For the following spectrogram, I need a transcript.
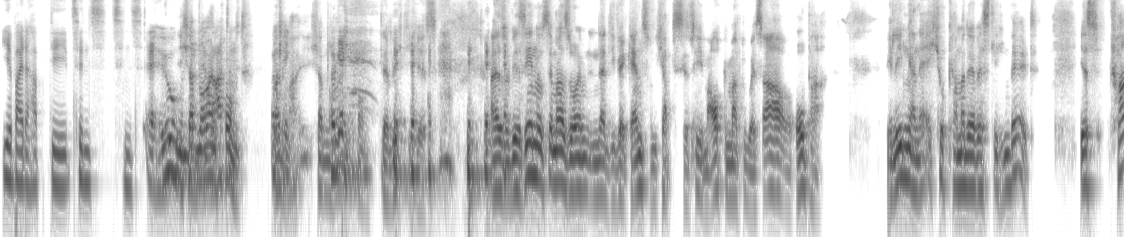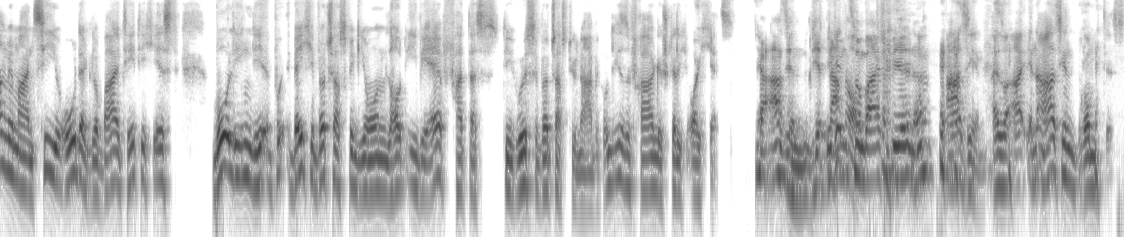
Ihr beide habt die Zins, Zinserhöhung. Ich habe noch einen Punkt. Warte okay. mal, ich habe noch okay. einen Punkt, der wichtig ist. Also wir sehen uns immer so in der Divergenz und ich habe das jetzt eben auch gemacht, USA, Europa. Wir leben ja in der Echokammer der westlichen Welt. Jetzt fragen wir mal einen CEO, der global tätig ist, wo liegen die, welche Wirtschaftsregion laut IWF hat das die größte Wirtschaftsdynamik? Und diese Frage stelle ich euch jetzt. Ja, Asien, Vietnam genau. zum Beispiel. Ne? Asien, also in Asien brummt es.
